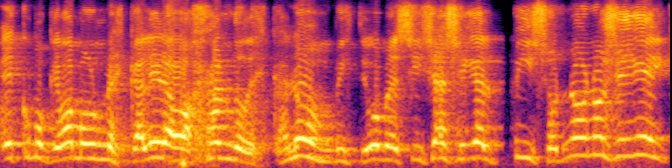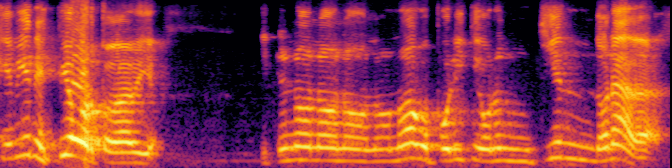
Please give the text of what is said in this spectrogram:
es como que vamos a una escalera bajando de escalón, ¿viste? Vos me decís, ya llegué al piso. No, no llegué, el que viene es peor todavía. Y no, no, no, no, no hago política, no entiendo nada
